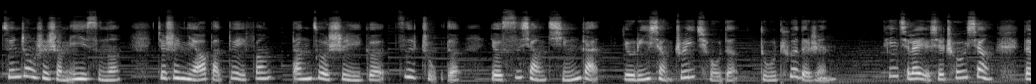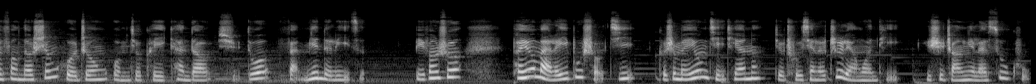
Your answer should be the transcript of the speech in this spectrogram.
尊重是什么意思呢？就是你要把对方当做是一个自主的、有思想情感、有理想追求的独特的人。听起来有些抽象，但放到生活中，我们就可以看到许多反面的例子。比方说，朋友买了一部手机，可是没用几天呢，就出现了质量问题，于是找你来诉苦。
